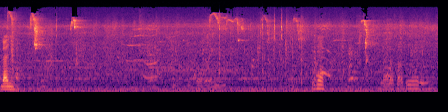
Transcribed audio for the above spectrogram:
Đây Okay. Salah.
